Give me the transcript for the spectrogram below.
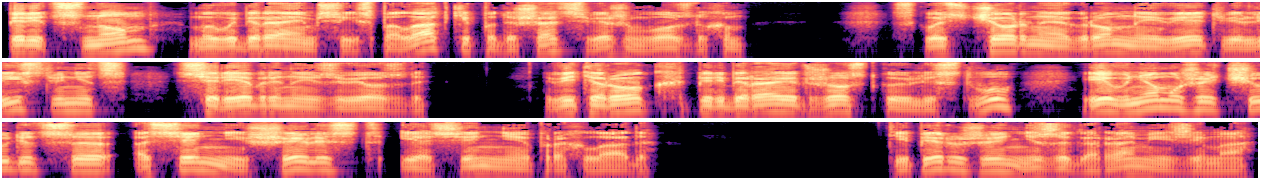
Перед сном мы выбираемся из палатки подышать свежим воздухом. Сквозь черные огромные ветви лиственниц серебряные звезды. Ветерок перебирает жесткую листву, и в нем уже чудится осенний шелест и осенняя прохлада. Теперь уже не за горами зима.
